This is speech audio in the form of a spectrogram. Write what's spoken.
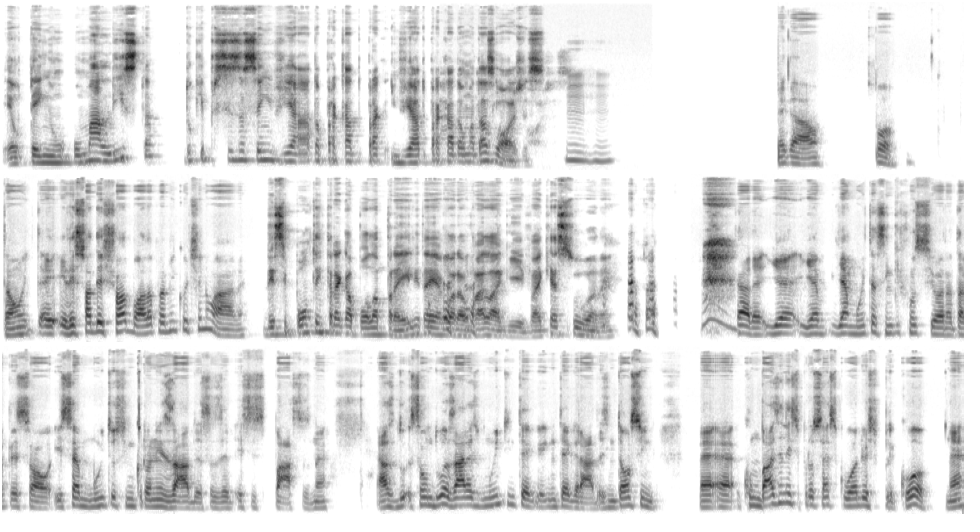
eu tenho uma lista do que precisa ser enviado para cada, pra, enviado para cada uma das lojas. Uhum. Legal. Pô, então ele só deixou a bola para mim continuar, né? Desse ponto entrega a bola para ele, daí agora vai lá, Gui, vai que é sua, né? Cara, e é, e, é, e é muito assim que funciona, tá, pessoal? Isso é muito sincronizado, esses, esses passos, né? Du são duas áreas muito integradas. Então, assim, é, é, com base nesse processo que o André explicou, né?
